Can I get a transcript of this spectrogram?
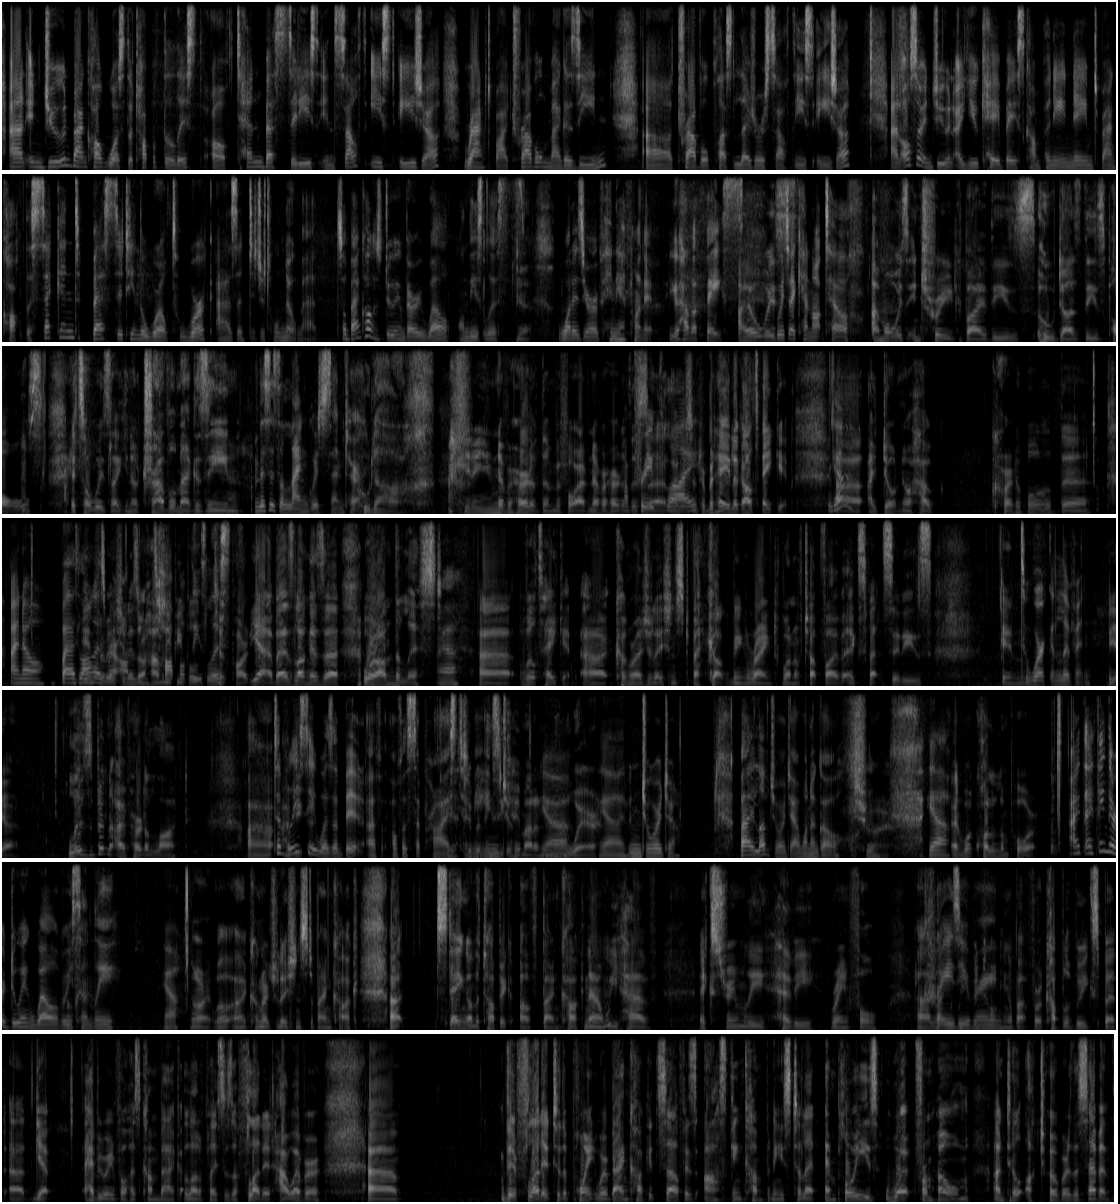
And in June, Bangkok was the top of the list of 10 best cities in Southeast Asia, ranked by Travel Magazine, uh, Travel plus Leisure Southeast Asia. And also in June, a UK-based company named Bangkok the second best city in the world to work as a digital nomad. So Bangkok is doing very well on these lists. Yes. What is your opinion on it? You have a face, I always- which I cannot tell. I'm always intrigued by these who does these polls. It's always like, you know, travel magazine, This is a language center. hula. You know, you've never heard of them before. I've never heard of A this uh, language center. But hey, look, I'll take it. Yeah. Uh, I don't know how credible the I know, but as long as we're on is or how many top of people these took lists, part. Yeah, but as long as uh, we're on the list, Yeah. uh, we'll take it. Uh, congratulations to Bangkok being ranked one of top five expat cities in to work and live in. Yeah. Lisbon, I've heard a lot. Uh, have you- Tbilisi was a bit of, of a surprise Yeah, to me. in Tbilisi came out of yeah, nowhere. Yeah, in Georgia. But I love Georgia. I want to go. Sure. Yeah, And what Kuala Lumpur? I, I think they're doing well recently. Yeah. All right. Well, uh, congratulations to Bangkok. Uh, staying on the topic of Bangkok, now Mm-hmm. we have extremely heavy rainfall. Uh, Crazy like we've been rain. talking about for a couple of weeks, but uh, yeah, heavy rainfall has come back. A lot of places are flooded. However, uh, they're flooded to the point where Bangkok itself is asking companies to let employees work from home until October the 7th.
